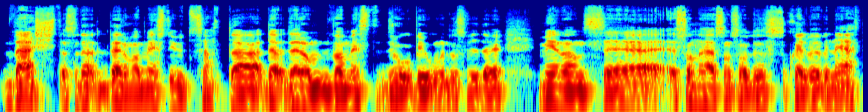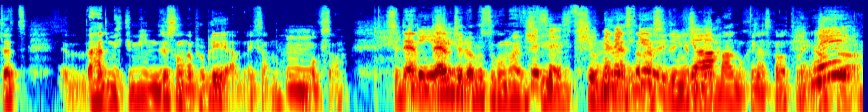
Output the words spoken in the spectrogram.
värst, alltså där, där de var mest utsatta, där, där de var mest drogberoende och så vidare. Medans eh, sådana här som såldes själva över nätet eh, hade mycket mindre sådana problem liksom också. Så den, Mm. det den typen av prostitution har ju Precis. försvunnit Nej, nästan. gud, alltså, det är ingen ja. som är Malmskillnadsgatan längre. Nej. Alltså.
